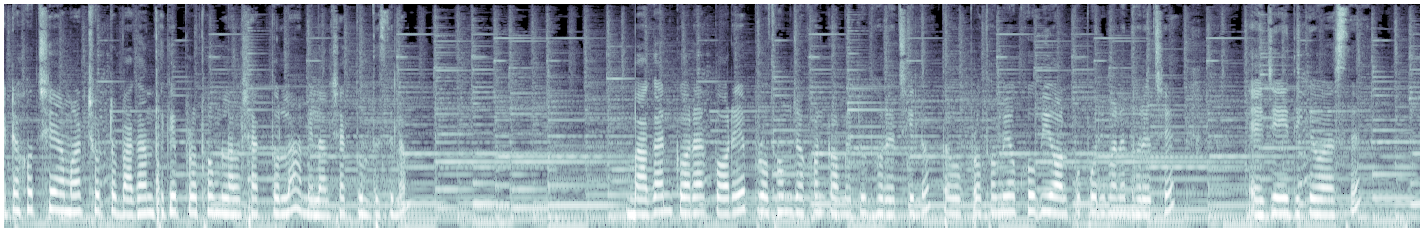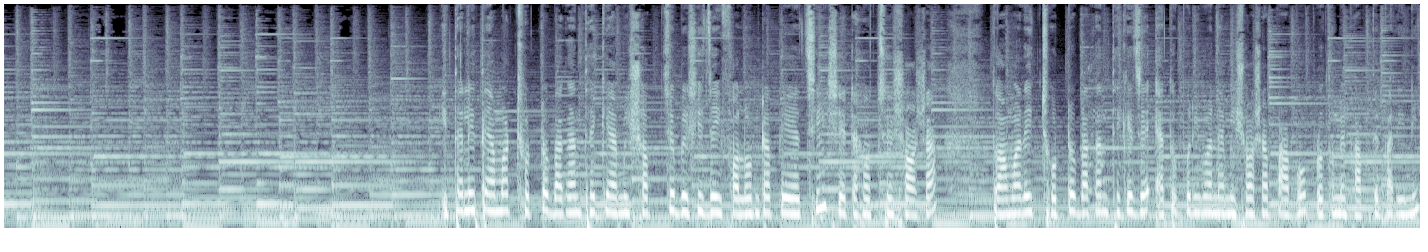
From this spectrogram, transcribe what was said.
এটা হচ্ছে আমার ছোট্ট বাগান থেকে প্রথম লাল শাক তোলা। আমি লাল শাক তুলতেছিলাম। বাগান করার পরে প্রথম যখন টমেটো ধরেছিল, তো প্রথমেও খুবই অল্প পরিমাণে ধরেছে। এই যে এইদিকেও আছে। ইতালিতে আমার ছোট্ট বাগান থেকে আমি সবচেয়ে বেশি যেই ফলনটা পেয়েছি, সেটা হচ্ছে শশা তো আমার এই ছোট্ট বাগান থেকে যে এত পরিমাণে আমি শশা পাবো, প্রথমে ভাবতে পারিনি।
